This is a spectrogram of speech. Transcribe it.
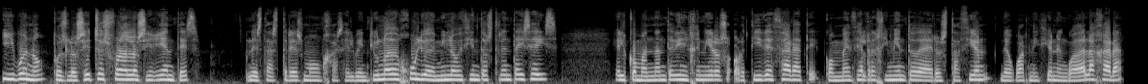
Y bueno, pues los hechos fueron los siguientes de estas tres monjas. El 21 de julio de 1936, el comandante de ingenieros Ortiz de Zárate convence al regimiento de aerostación de guarnición en Guadalajara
